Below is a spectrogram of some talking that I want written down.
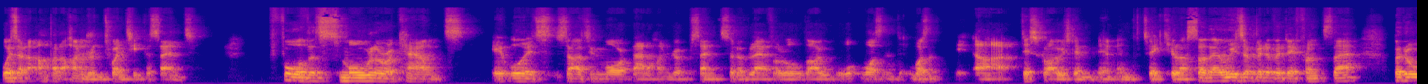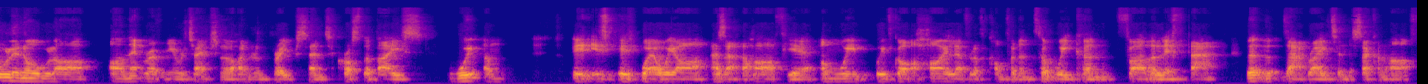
was up at 120%. For the smaller accounts, it was certainly more at that 100% sort of level, although it wasn't uh, disclosed in particular. So there is a bit of a difference there. But all in all, our net revenue retention of 103% across the base um, is where we are as at the half year. And we've got a high level of confidence that we can further lift that rate in the second half.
